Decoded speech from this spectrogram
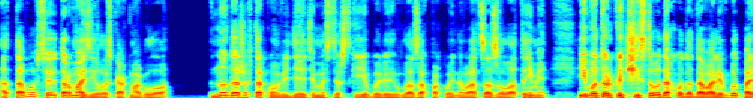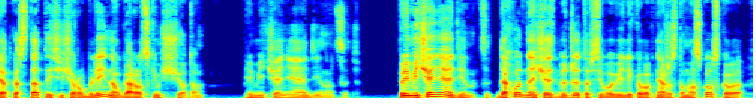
Оттого все и тормозилось, как могло. Но даже в таком виде эти мастерские были в глазах покойного отца золотыми, ибо только чистого дохода давали в год порядка ста тысяч рублей новгородским счетам. Примечание 11. Примечание 11. Доходная часть бюджета всего Великого княжества Московского –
